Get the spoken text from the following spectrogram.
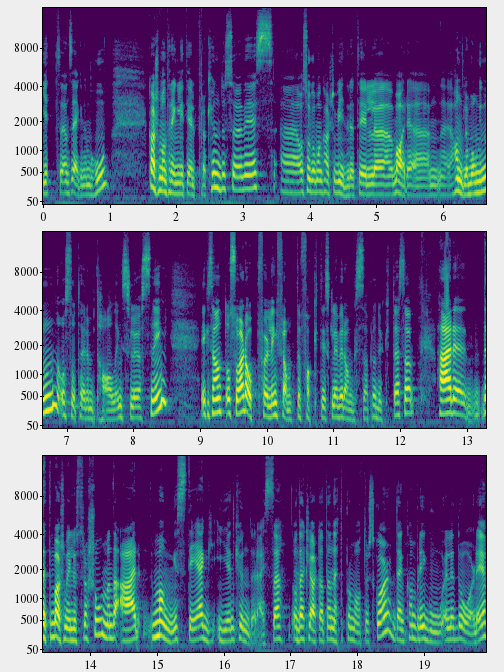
gitt ens egne behov. Kanskje man trenger litt hjelp fra kundeservice. Eh, og så går man kanskje videre til eh, varehandlevognen, og så til en betalingsløsning. Og så er det oppfølging fram til faktisk leveranse av produktet. Så her, eh, Dette bare som illustrasjon, men det er mange steg i en kundereise. Og det er klart at en Net Promoter Score den kan bli god eller dårlig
